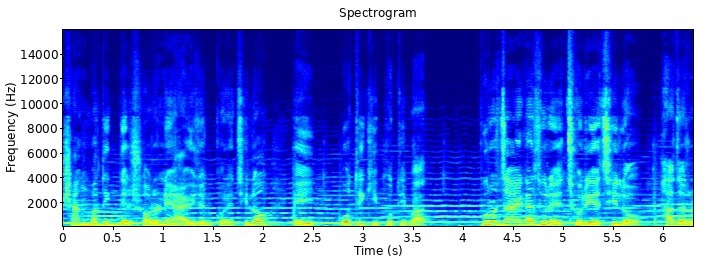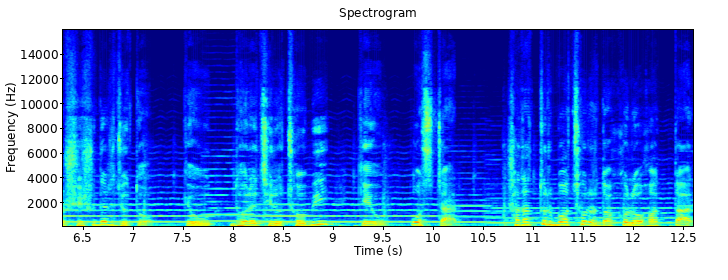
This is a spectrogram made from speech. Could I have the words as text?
সাংবাদিকদের স্মরণে আয়োজন করেছিল এই প্রতীকী প্রতিবাদ। পুরো জায়গা জুড়ে ছড়িয়েছিল হাজারো শিশুদের জুতো। কেউ ধরেছিল ছবি, কেউ পোস্টার। সাতাত্তর বছর দখল ও হত্যার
